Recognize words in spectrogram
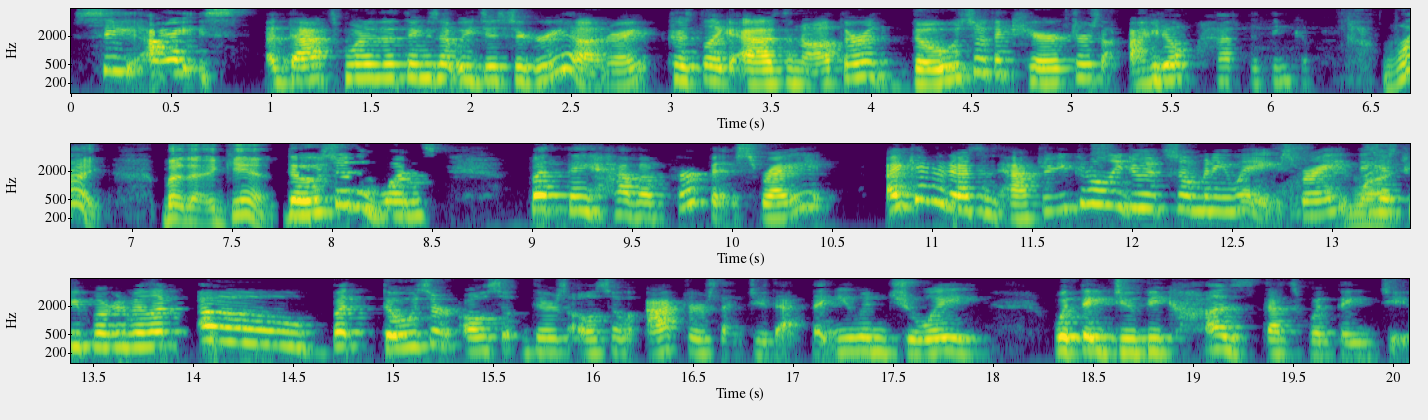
see i that's one of the things that we disagree on right because like as an author those are the characters i don't have to think of Right. But again, those are the ones but they have a purpose right i get it as an actor you can only do it so many ways right because Right. people are going to be like oh but those are also there's also actors that do that that you enjoy what they do because that's what they do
